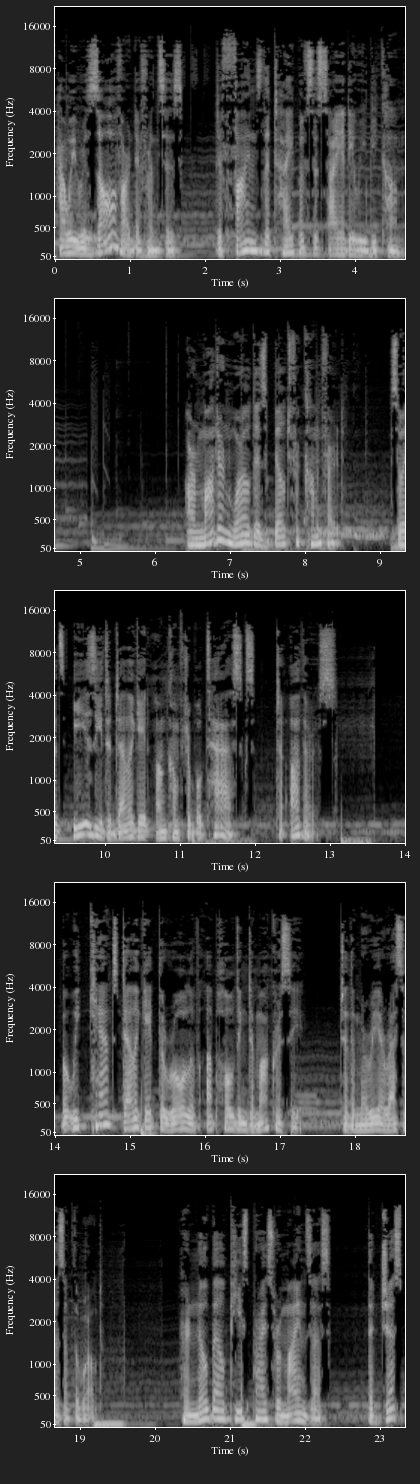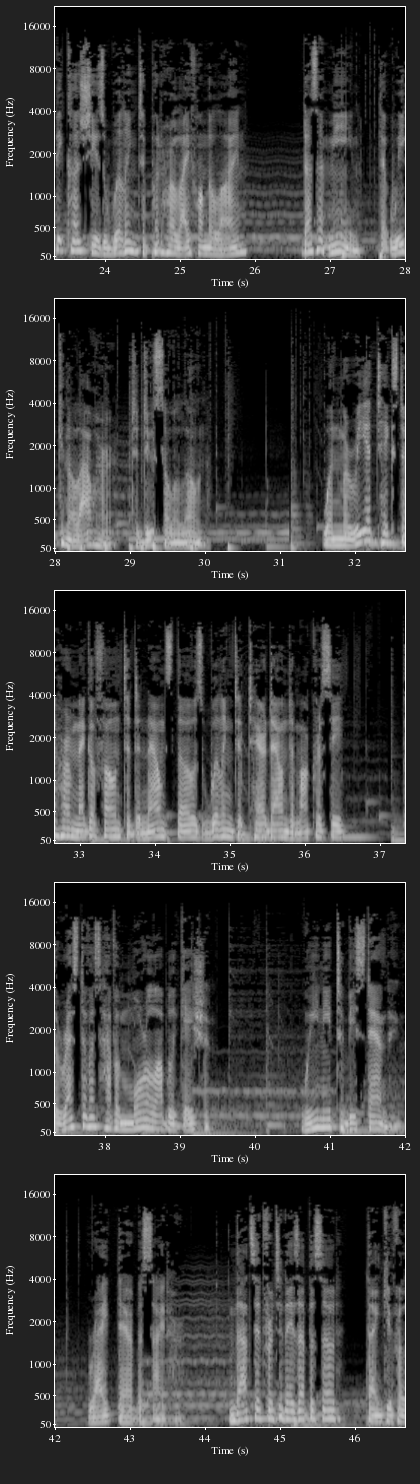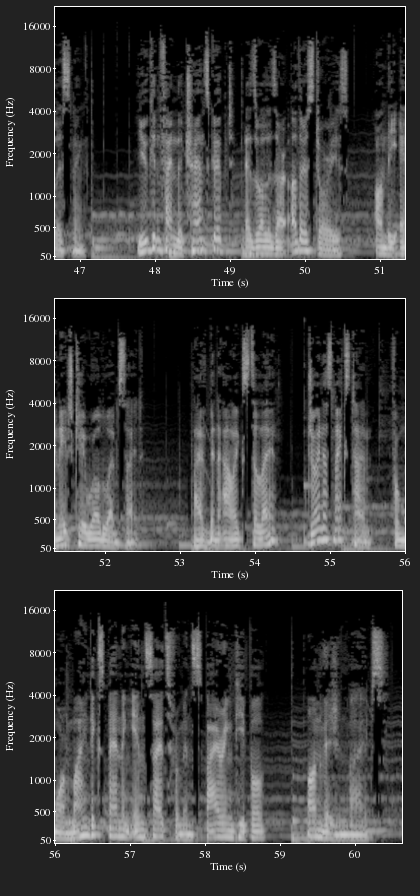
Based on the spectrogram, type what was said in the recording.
How we resolve our differences defines the type of society we become. Our modern world is built for comfort, so it's easy to delegate uncomfortable tasks to others. But we can't delegate the role of upholding democracy to the Maria Ressas of the world. Her Nobel Peace Prize reminds us that just because she's willing to put her life on the line doesn't mean that we can allow her to do so alone. When Maria takes to her megaphone to denounce those willing to tear down democracy, the rest of us have a moral obligation. We need to be standing right there beside her. That's it for today's episode. Thank you for listening. You can find the transcript as well as our other stories on the NHK World website. I've been Alex DeLay. Join us next time for more mind expanding insights from inspiring people on Vision Vibes.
